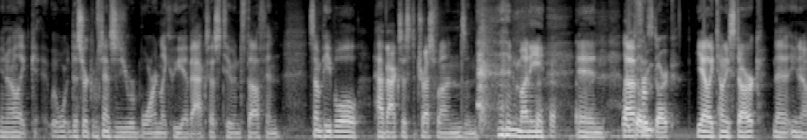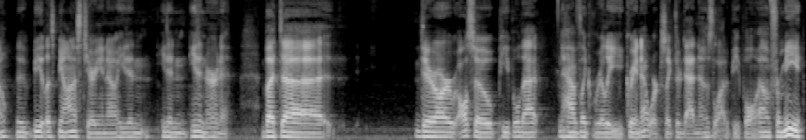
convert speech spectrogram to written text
you know like the circumstances you were born like who you have access to and stuff and some people have access to trust funds and, and money and like uh, Tony from- Stark. Yeah like tony stark that you know be, let's be honest here you know he didn't he didn't he didn't earn it. But uh there are also people that have like really great networks like their dad knows a lot of people. Um, for me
